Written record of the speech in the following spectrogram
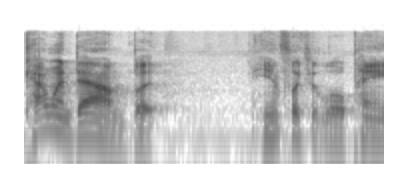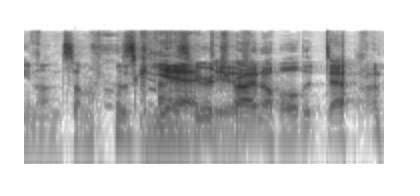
cow went down, but he inflicted a little pain on some of those guys Yeah, who were dude. trying to hold it down.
